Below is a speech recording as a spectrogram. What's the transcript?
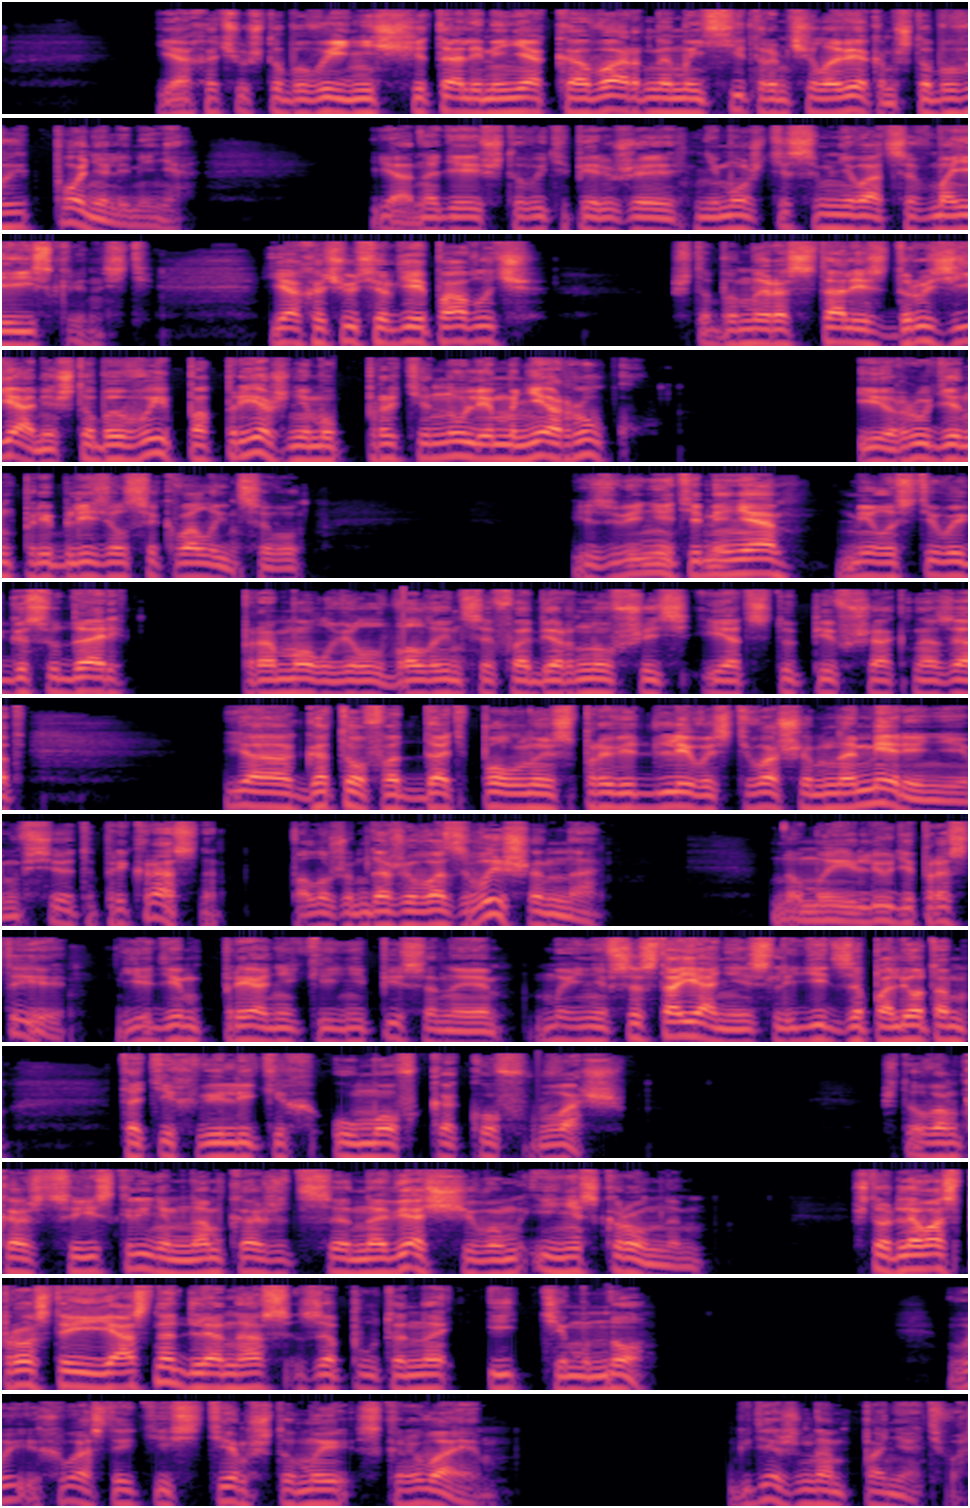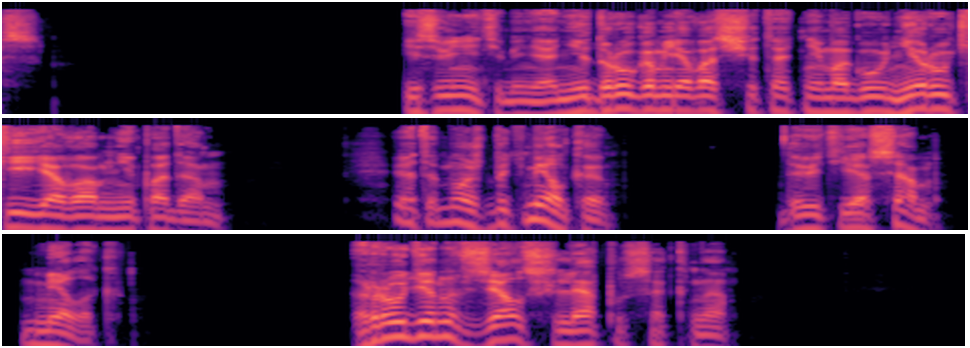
Я хочу, чтобы вы не считали меня коварным и хитрым человеком, чтобы вы поняли меня. Я надеюсь, что вы теперь уже не можете сомневаться в моей искренности. Я хочу, Сергей Павлович, чтобы мы расстались друзьями, чтобы вы по-прежнему протянули мне руку и Рудин приблизился к Волынцеву. — Извините меня, милостивый государь, — промолвил Волынцев, обернувшись и отступив шаг назад. — Я готов отдать полную справедливость вашим намерениям. Все это прекрасно, положим, даже возвышенно. Но мы люди простые, едим пряники неписанные. Мы не в состоянии следить за полетом таких великих умов, каков ваш. Что вам кажется искренним, нам кажется навязчивым и нескромным. Что для вас просто и ясно, для нас запутано и темно. Вы хвастаетесь тем, что мы скрываем. Где же нам понять вас? Извините меня, ни другом я вас считать не могу, ни руки я вам не подам. Это может быть мелко, да ведь я сам мелок. Рудин взял шляпу с окна. —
